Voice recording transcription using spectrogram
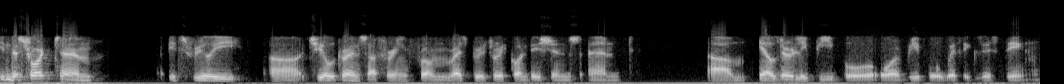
In the short term, it's really uh, children suffering from respiratory conditions and um, elderly people or people with existing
